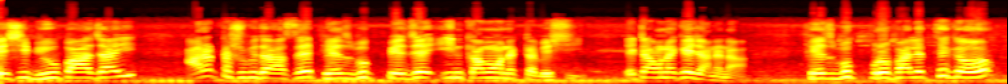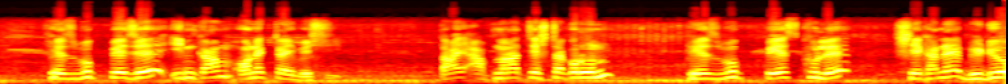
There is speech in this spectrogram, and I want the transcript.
বেশি ভিউ পাওয়া যায়। আর একটা সুবিধা আছে ফেসবুক পেজে ইনকামও অনেকটা বেশি। এটা অনেকেই জানে না। ফেসবুক প্রোফাইলের থেকেও ফেসবুক পেজে ইনকাম অনেকটাই বেশি। তাই আপনারা চেষ্টা করুন ফেসবুক পেজ খুলে সেখানে ভিডিও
